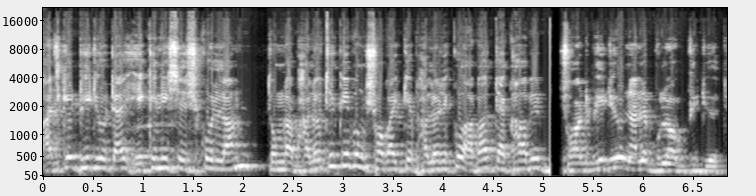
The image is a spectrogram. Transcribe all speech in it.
আজকের ভিডিওটা এখানেই শেষ করলাম। তোমরা ভালো থেকো এবং সবাইকে ভালো রেখো। আবার দেখা হবে শর্ট ভিডিও নাহলে ব্লগ ভিডিওতে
